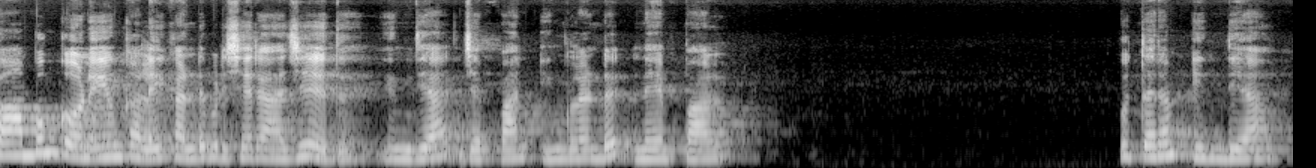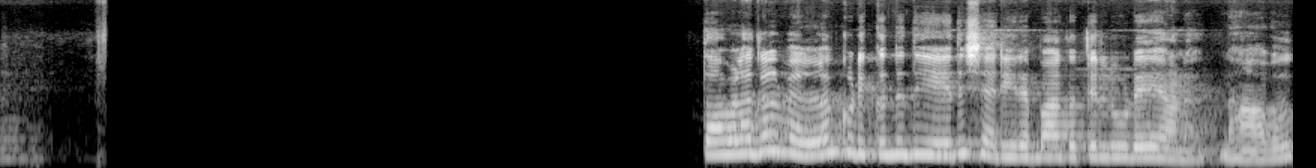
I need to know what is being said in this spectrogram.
പാമ്പും കോണയും കളി കണ്ടുപിടിച്ച രാജ്യം ഏത്? ഇന്ത്യ. ജപ്പാൻ. ഇംഗ്ലണ്ട്. നേപ്പാൾ. ഉത്തരം ഇന്ത്യ. തവളകൾ വെള്ളം കുടിക്കുന്നത് ഏത് ശരീരഭാഗത്തിലൂടെയാണ്? നാവ്.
